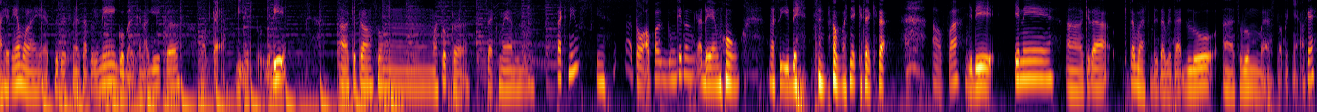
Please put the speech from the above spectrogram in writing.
akhirnya mulai episode 91 ini gue balikin lagi ke podcast gitu. Jadi uh, kita langsung masuk ke segmen tech news atau apa mungkin ada yang mau ngasih ide namanya kira-kira apa. Jadi ini uh, kita kita bahas berita-berita dulu uh, sebelum bahas topiknya oke? okay?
